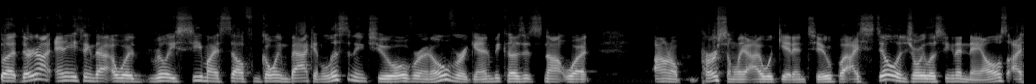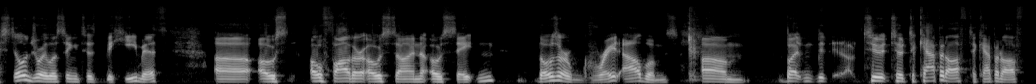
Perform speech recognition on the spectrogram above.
but they're not anything that I would really see myself going back and listening to over and over again because it's not what I don't know personally I would get into, but I still enjoy listening to Nails. I still enjoy listening to Behemoth, uh, oh, oh Father, oh Son, oh Satan. Those are great albums. Um, but to to to cap it off, to cap it off,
